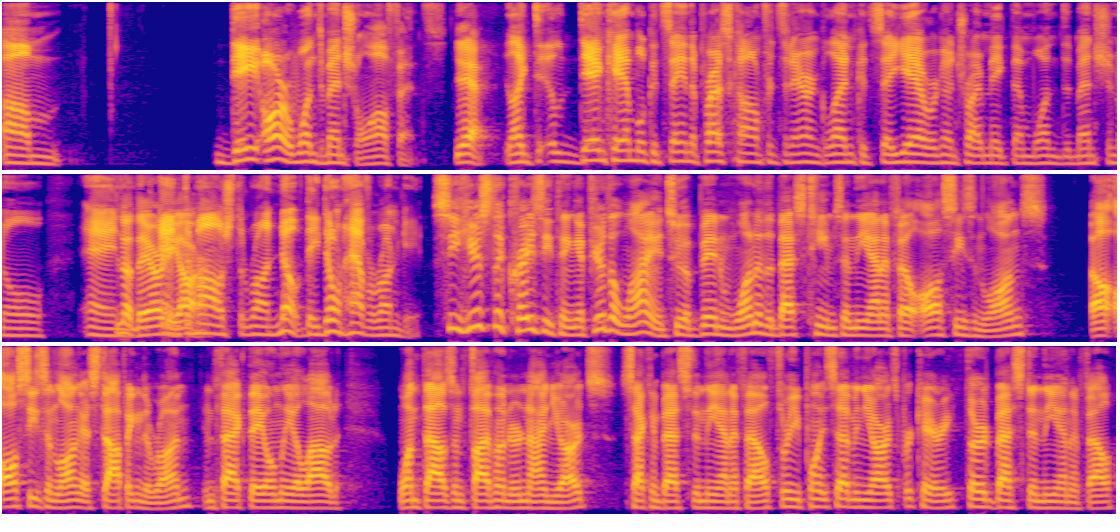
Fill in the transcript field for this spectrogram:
Um, they are one-dimensional offense. yeah. Like Dan Campbell could say in the press conference, and Aaron Glenn could say, "Yeah, we're going to try and make them one-dimensional and No, they already and demolish the run." No, they don't have a run game. See, here's the crazy thing: if you're the Lions, who have been one of the best teams in the NFL all season longs, uh, all season long at stopping the run. In fact, they only allowed 1,509 yards, second best in the NFL, 3.7 yards per carry, third best in the NFL.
